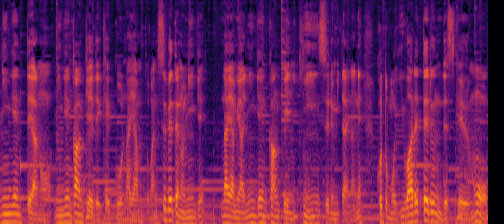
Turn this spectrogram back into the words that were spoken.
人間ってあの人間関係で結構悩むとかね全ての人間悩みは人間関係に起因するみたいなねことも言われてるんですけれども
